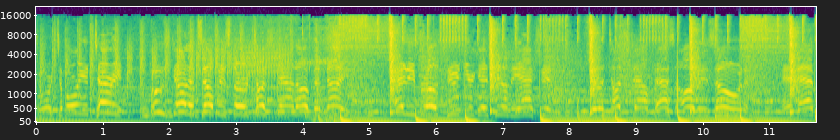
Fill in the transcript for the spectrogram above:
toward Tamorrion Terry, who's got himself his third touchdown of the night. Eddie Brill Jr. gets in on the action with a touchdown pass of his own. And that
